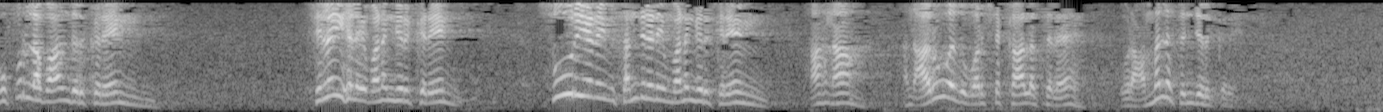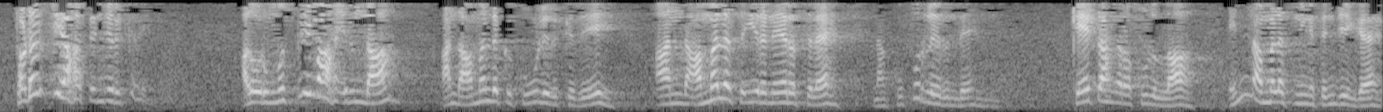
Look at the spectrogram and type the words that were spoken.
குஃபுர்ல வாழ்ந்திருக்கிறேன். சிலைகளை வணங்கிருக்கிறேன் சூரியனையும் சந்திரனையும் வணங்கிருக்கிறேன் ஆனா அந்த அறுபது வருஷ காலத்துல ஒரு அமல செஞ்சிருக்கிறேன். தொடர்ச்சியாக செஞ்சிருக்கிறேன். அது ஒரு முஸ்லீமாக இருந்தா அந்த அமலுக்கு கூல் இருக்குது. அந்த அமல செய்யற நேரத்துல நான் குஃபுர்ல இருந்தேன். கேட்டாங்க ரசூலுல்லா என்ன அமல நீங்க செஞ்சீங்க?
